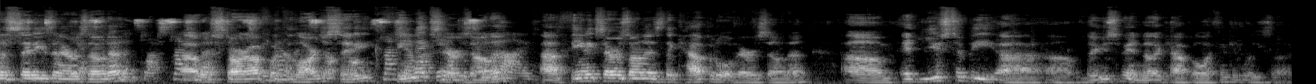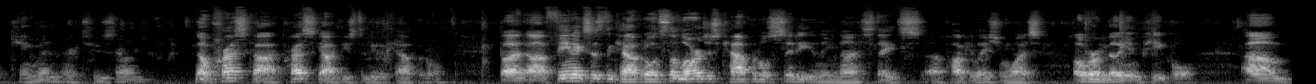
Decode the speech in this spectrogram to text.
The cities in Arizona. Uh, we'll start off with the largest city, Phoenix, Arizona. Uh, Phoenix, Arizona is the capital of Arizona. Um, it used to be, uh, um, there used to be another capital, I think it was uh, Kingman or Tucson. No, Prescott. Prescott used to be the capital. But uh, Phoenix is the capital. It's the largest capital city in the United States, uh, population wise. Over a million people. Um,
